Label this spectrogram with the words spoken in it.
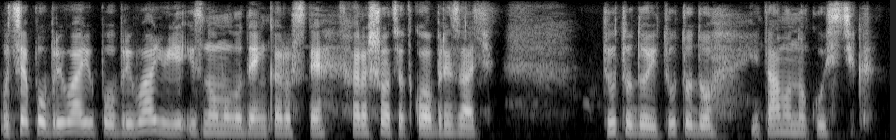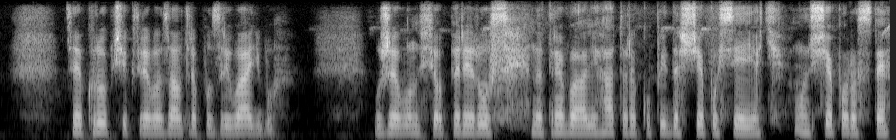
Оце пообріваю, пообріваю і знову молоденька росте. Хорошо це тако обрізати. Тут одо і тут одо. І там воно кустик. Це кропчик треба завтра позрівати, бо вже вон все перерос. Не треба алігатора купити, да ще посіяти. Вон ще поросте.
